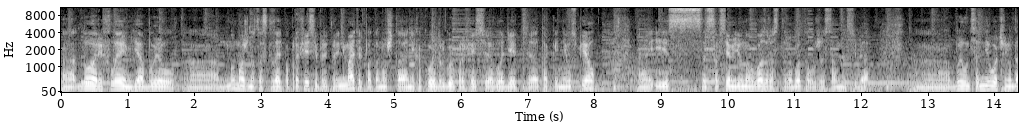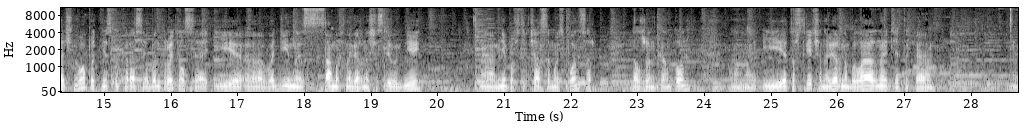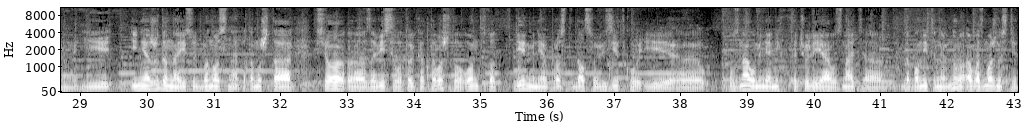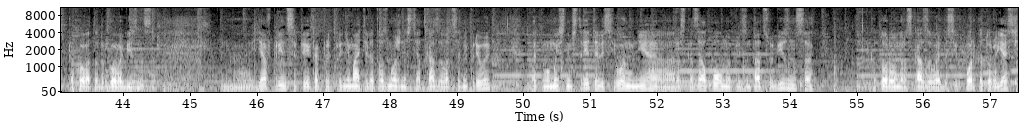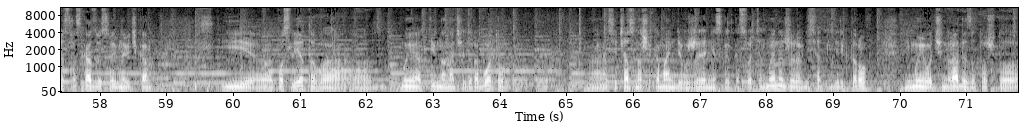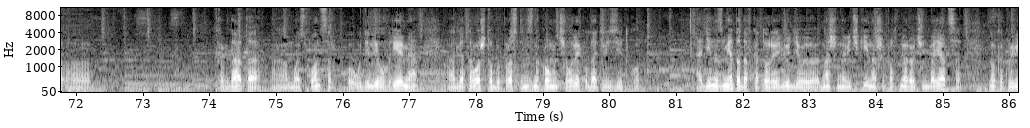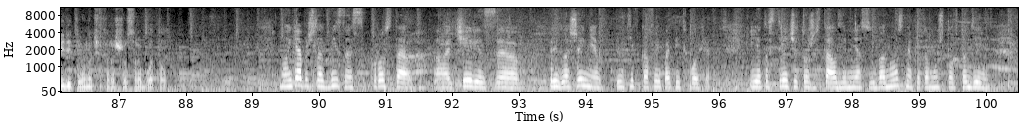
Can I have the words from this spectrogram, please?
А, до Reflame я был, ну, можно так сказать, по профессии предприниматель, потому что никакую другую профессию владеть э, так и не успел. И с совсем юного возраста работал уже сам на себя. Был не очень удачный опыт, несколько раз я обанкротился, и э, в один из самых, наверное, счастливых дней э, мне повстречался мой спонсор, Долженко Антон. Э, и эта встреча, наверное, была, знаете, такая и, и неожиданная, и судьбоносная, потому что все зависело только от того, что он в тот день мне просто дал свою визитку и узнал у меня, не хочу ли я узнать о дополнительном, ну, о возможности какого-то другого бизнеса. Э, я, в принципе, как предприниматель от возможности отказываться не привык, поэтому мы с ним встретились, и он мне э, рассказал полную презентацию бизнеса, которую он рассказывает до сих пор, которую я сейчас рассказываю своим новичкам. И э, после этого мы активно начали работу, а, сейчас в нашей команде уже несколько сотен менеджеров, десятки директоров. И мы очень рады за то, что когда-то мой спонсор уделил время для того, чтобы просто незнакомому человеку дать визитку. Один из методов, которые люди, наши новички, наши партнеры очень боятся, но, как вы видите, он очень хорошо сработал. Ну, а я пришла в бизнес просто э, через э, приглашение прийти в кафе и попить кофе. И эта встреча тоже стала для меня судьбоносной, потому что в тот день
